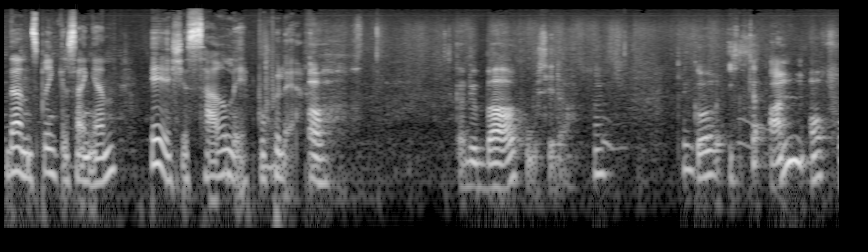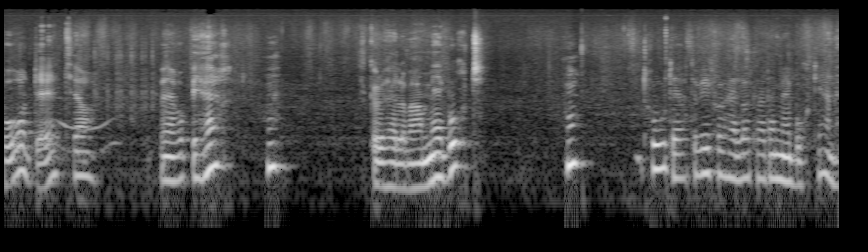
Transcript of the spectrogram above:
Den sprinkelsengen er ikke særlig populær. Åh, skal du bare kose i dag? Hm? Det går ikke an å få det til å være oppi her. Hm? Skal du heller være med bort? Hm? Tror det at vi får heller ta deg med bort igjen.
